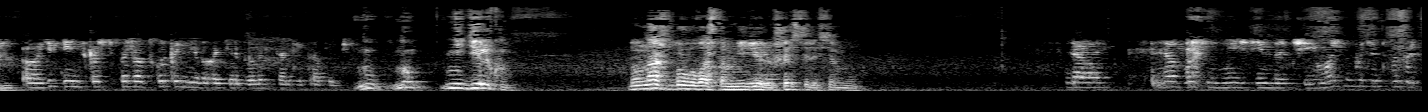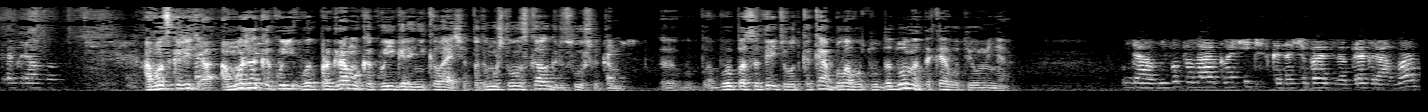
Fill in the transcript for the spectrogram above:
Mm. А, Евгений, скажите, пожалуйста, сколько дней вы хотели бы у нас в центре пробыть? Ну, ну, недельку. Ну, наш был у вас там неделю, 6 или 7 дней. Да, на 8 дней, 7 ночей можно будет выбрать программу. А вот скажите, а, а можно как у, вот программу, как у Игоря Николаевича? Потому что он сказал, говорит, слушай, там, э, вы посмотрите, вот какая была вот у Дадона, такая вот и у меня. У него была классическая наша базовая программа,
